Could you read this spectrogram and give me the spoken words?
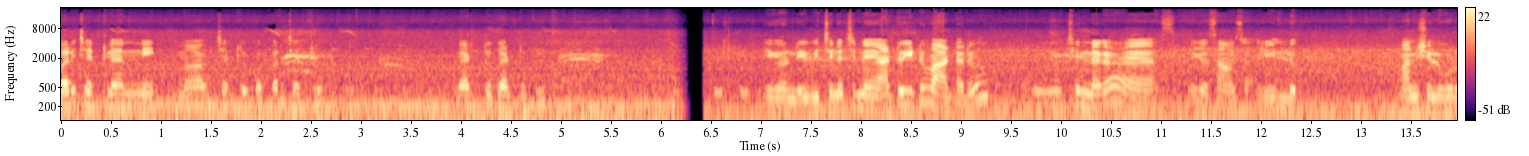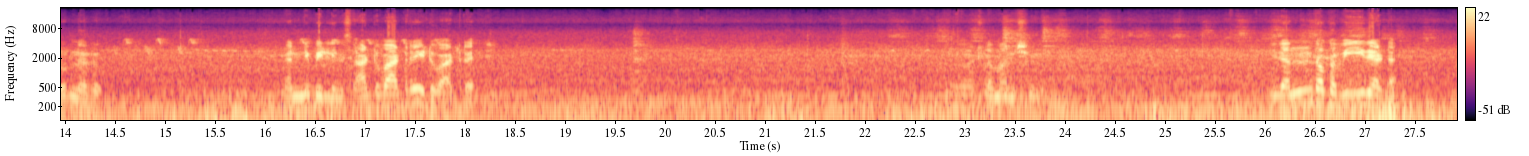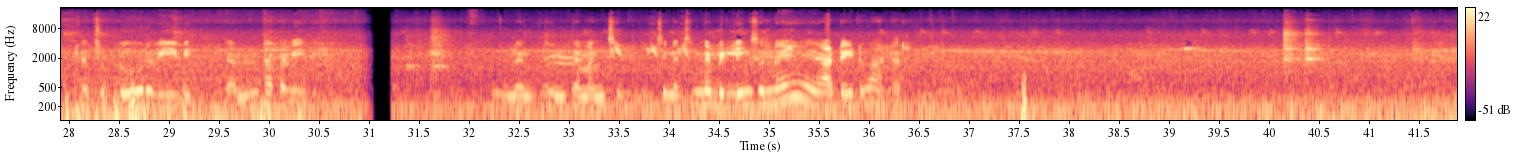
కొబ్బరి చెట్లు అన్నీ మామిడి చెట్లు కొబ్బరి చెట్లు. గట్టు గట్టుకి. ఇగోండి ఇవి చిన్న చిన్న అటు ఇటు వాటరు. చిన్నగా ఇక సంవత్సరం ఇల్లు. మనుషులు కూడా ఉన్నారు. అన్ని బిల్డింగ్స్ అటు వాటరే ఇటు వాటరే. అట్లా మనుషులు. ఇదంతా ఒక వీధి అట. ఇట్లా చుట్టూరు వీధి. ఒక వీధి. ఇంత మంచి చిన్న చిన్న బిల్డింగ్స్ ఉన్నాయి అటు ఇటు వాటర్.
